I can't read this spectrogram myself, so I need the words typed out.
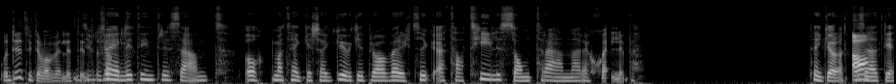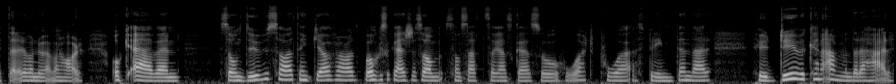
Och det tyckte jag var väldigt intressant. Väldigt intressant. Och man tänker så här, gud vilket bra verktyg att ta till som tränare själv. Tänker jag, till Ja. sina atleter eller vad nu är man har. Och även som du sa, tänker jag, framförallt på också kanske som, som satsar ganska så hårt på sprinten där. Hur du kan använda det här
